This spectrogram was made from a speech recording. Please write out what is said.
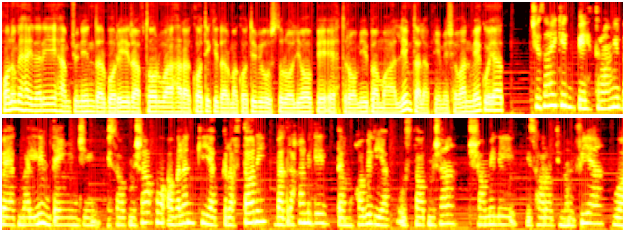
خانم حیدری همچنین درباره رفتار و حرکاتی که در مکاتب استرالیا به احترامی به معلم تلقی می شوند می گوید چیزهایی که به احترامی به یک معلم در اینجا حساب میشه خب اولا که یک رفتاری بدرقه میگه در مقابل یک استاد میشه شامل اظهارات منفی و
